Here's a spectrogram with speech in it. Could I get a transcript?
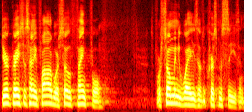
Dear gracious Heavenly Father, we're so thankful for so many ways of the Christmas season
